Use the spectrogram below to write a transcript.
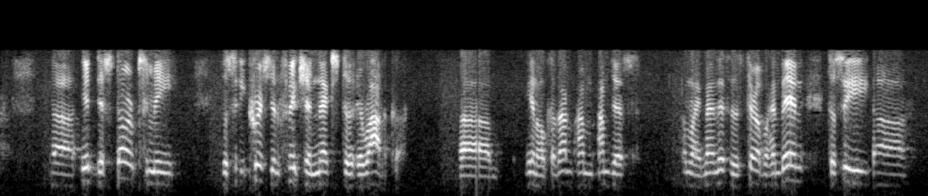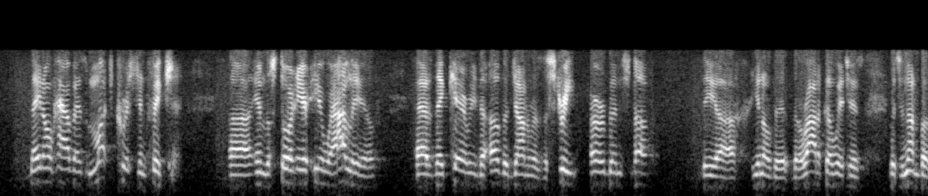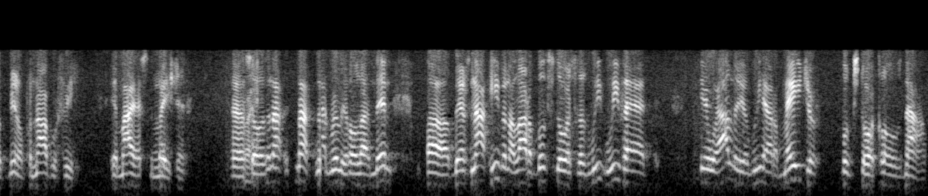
uh, it disturbs me to see Christian fiction next to erotica. Um, you know, because I'm I'm I'm just I'm like, man, this is terrible. And then to see uh, they don't have as much Christian fiction uh, in the store here here where I live as they carry the other genres, the street urban stuff, the uh, you know the the erotica, which is which is nothing but you know pornography, in my estimation. Uh, right. So it's not it's not not really a whole lot. And then uh, there's not even a lot of bookstores because we we've had here where I live, we had a major bookstore closed down.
